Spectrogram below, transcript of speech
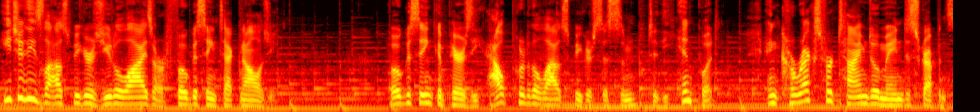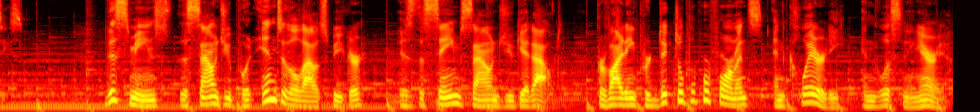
Each of these loudspeakers utilize our focusing technology. Focusing compares the output of the loudspeaker system to the input and corrects for time domain discrepancies. This means the sound you put into the loudspeaker is the same sound you get out, providing predictable performance and clarity in the listening area.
